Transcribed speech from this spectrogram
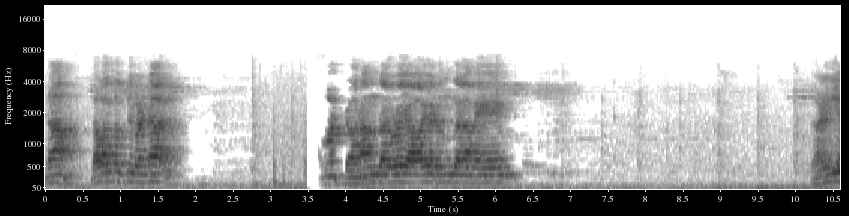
நாம் பகவத் பக்தி பண்ணால் மற்ற அழகிய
